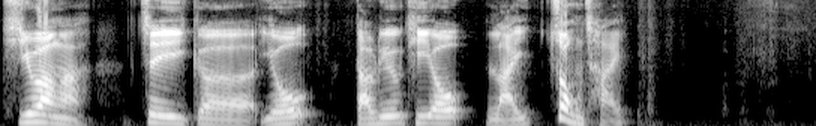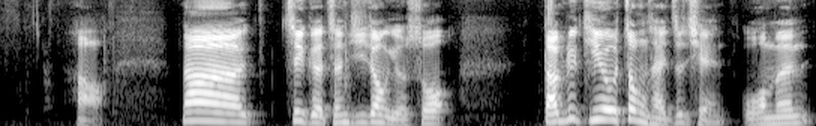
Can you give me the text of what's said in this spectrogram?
希望啊这个由 WTO 来仲裁。好，那这个陈吉仲有说，WTO 仲裁之前，我们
